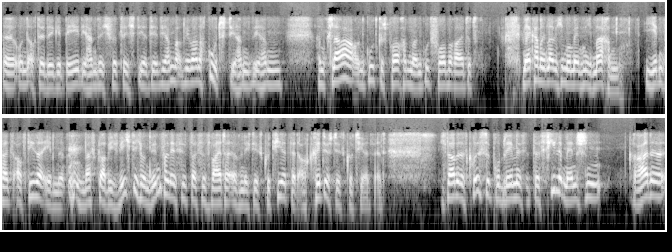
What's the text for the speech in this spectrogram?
äh, und auch der DGB, die haben sich wirklich, die, die, die haben, wir waren auch gut. Die haben, die haben, haben klar und gut gesprochen, waren gut vorbereitet. Mehr kann man, glaube ich, im Moment nicht machen. Jedenfalls auf dieser Ebene. Was, glaube ich, wichtig und sinnvoll ist, ist, dass es weiter öffentlich diskutiert wird, auch kritisch diskutiert wird. Ich glaube, das größte Problem ist, dass viele Menschen gerade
